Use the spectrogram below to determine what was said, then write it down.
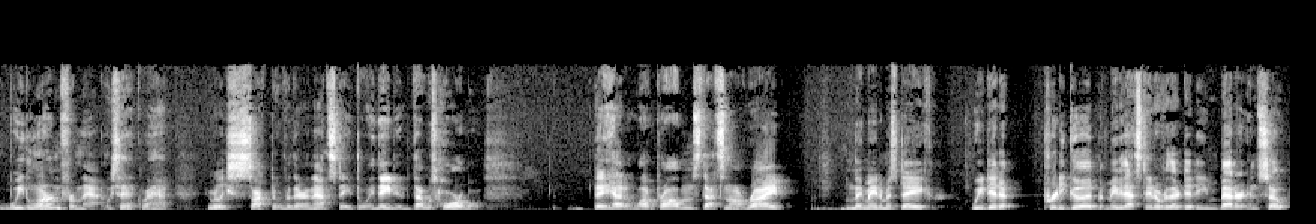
we learn from that. We say, like, man, it really sucked over there in that state the way they did. That was horrible. They had a lot of problems. That's not right. They made a mistake. We did it pretty good, but maybe that state over there did even better. And so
